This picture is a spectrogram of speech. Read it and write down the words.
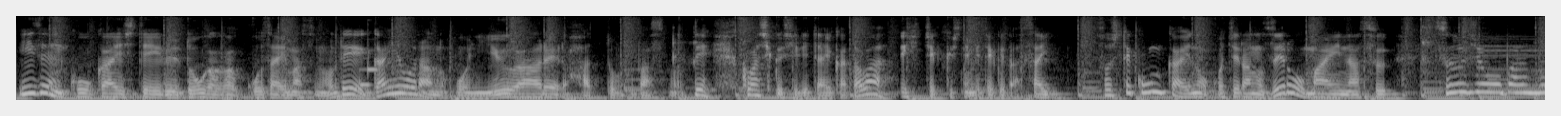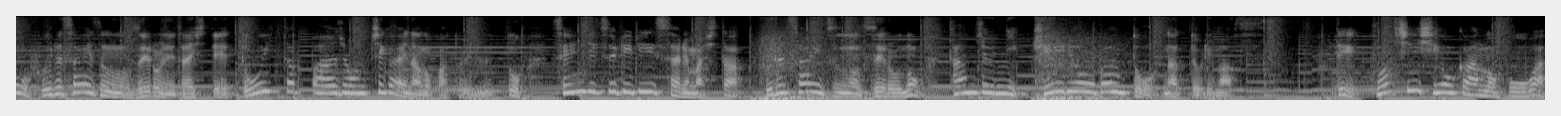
以前公開している動画がございますので概要欄の方に URL 貼っておきますので詳しく知りたい方は是非チェックしてみてください。そして今回のこちらの0マイナス通常版のフルサイズの0に対してどういったバージョン違いなのかというと先日リリースされましたフルサイズの0の単純に軽量版となっております。で詳しい使用感の方は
